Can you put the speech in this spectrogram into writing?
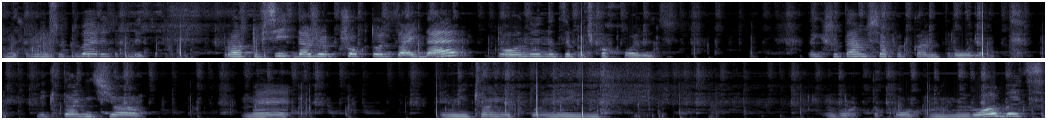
тому що в мене ще двері закриті. Просто всі, навіть якщо хтось зайде, то вони на ципочках ходять. Так що там все під контролем. Ніхто нічого не. Нічого ніхто не. Вот, такого не робить.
